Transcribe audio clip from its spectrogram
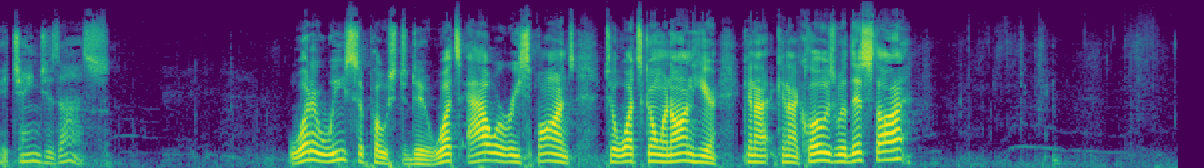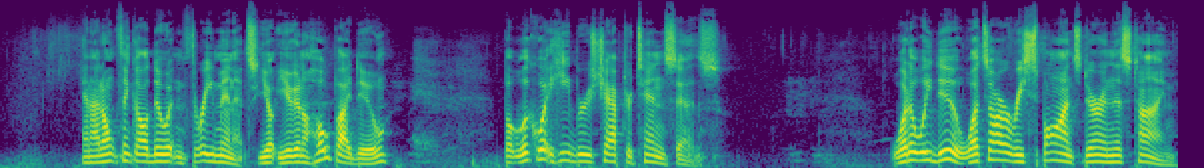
It changes us. What are we supposed to do? What's our response to what's going on here? Can I, can I close with this thought? And I don't think I'll do it in three minutes. You're going to hope I do. But look what Hebrews chapter 10 says. What do we do? What's our response during this time?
